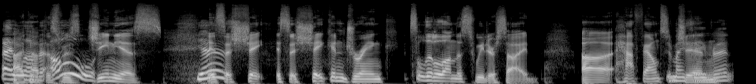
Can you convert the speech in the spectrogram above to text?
I, I thought it. this oh, was genius. Yes. It's a shake. It's a shaken drink. It's a little on the sweeter side. Uh, half ounce of My gin, favorite.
